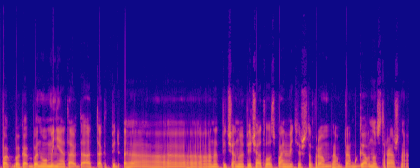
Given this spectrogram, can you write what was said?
по, по, ну, у меня так, так, э, она, отпеч, она отпечаталась в памяти, что прям, прям, прям говно страшное.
